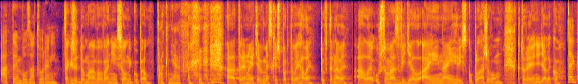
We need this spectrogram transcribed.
a ten bol zatvorený. Takže doma vo vani solný kúpel. Tak nejak. a trénujete v Mestskej športovej hale, tu v Trnave, ale už som vás videl aj na ihrisku plážovom, ktoré je nedaleko. Tak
